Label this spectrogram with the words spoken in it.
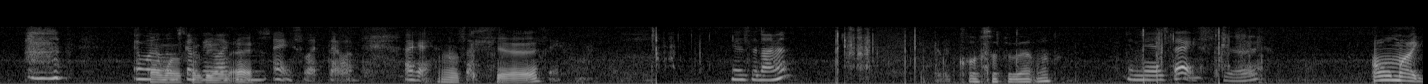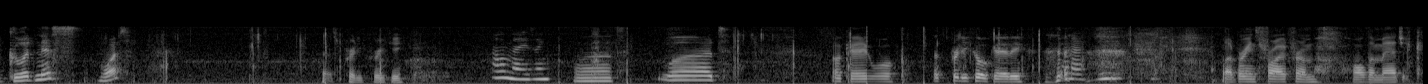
and one And of one's them's going gonna to be, be an like an ace, like that one. Okay. Okay. let's. Here's the diamond, Get a close up of that one. and there's the ace. Okay. Oh my goodness! What? That's pretty freaky. Oh, amazing. What? What? Okay, well, that's pretty cool, Katie. Okay. My brain's fried from all the magic.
